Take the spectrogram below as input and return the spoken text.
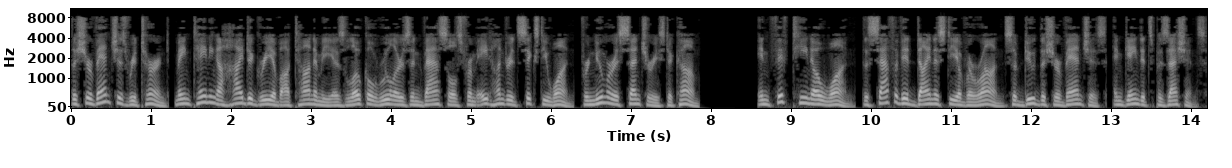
The Shirvanshahs returned, maintaining a high degree of autonomy as local rulers and vassals from 861, for numerous centuries to come. In 1501, the Safavid dynasty of Iran subdued the Shirvanshahs, and gained its possessions.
